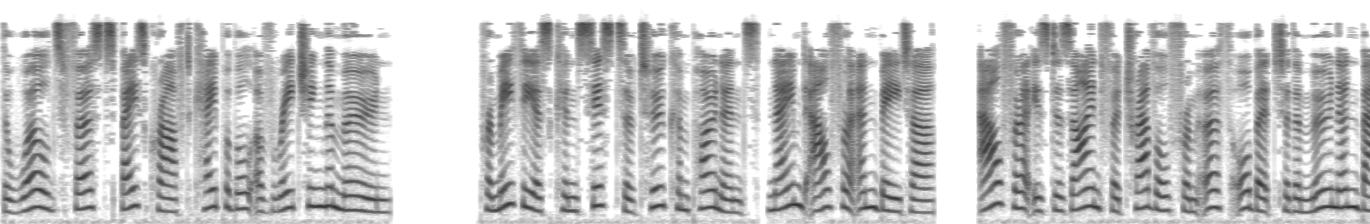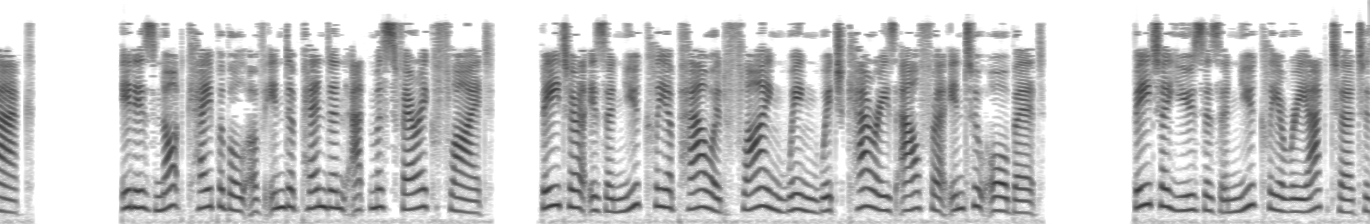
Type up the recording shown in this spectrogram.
the world's first spacecraft capable of reaching the Moon. Prometheus consists of two components, named Alpha and Beta. Alpha is designed for travel from Earth orbit to the Moon and back. It is not capable of independent atmospheric flight. Beta is a nuclear-powered flying wing which carries Alpha into orbit. Beta uses a nuclear reactor to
